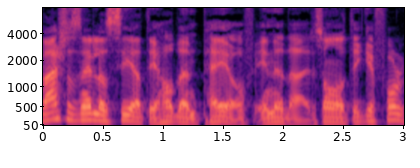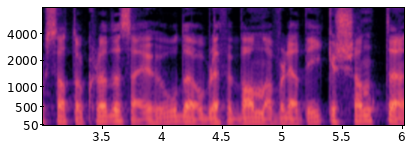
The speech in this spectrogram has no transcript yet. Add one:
vær så snill å si at de hadde en payoff inni der, sånn at ikke folk satt og klødde seg i hodet og ble forbanna fordi at de ikke skjønte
